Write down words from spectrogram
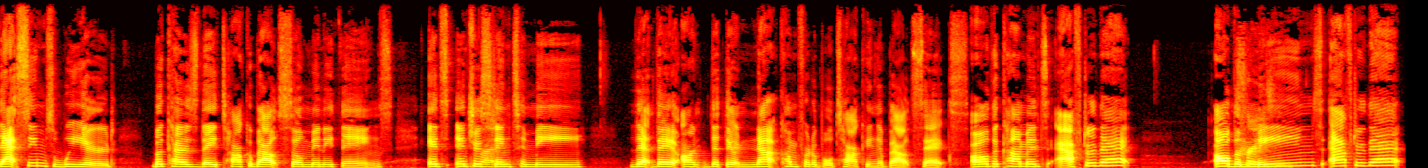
that seems weird because they talk about so many things. It's interesting Right. to me that they aren't that they're not comfortable talking about sex. All the comments after that, all the Crazy. memes after that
